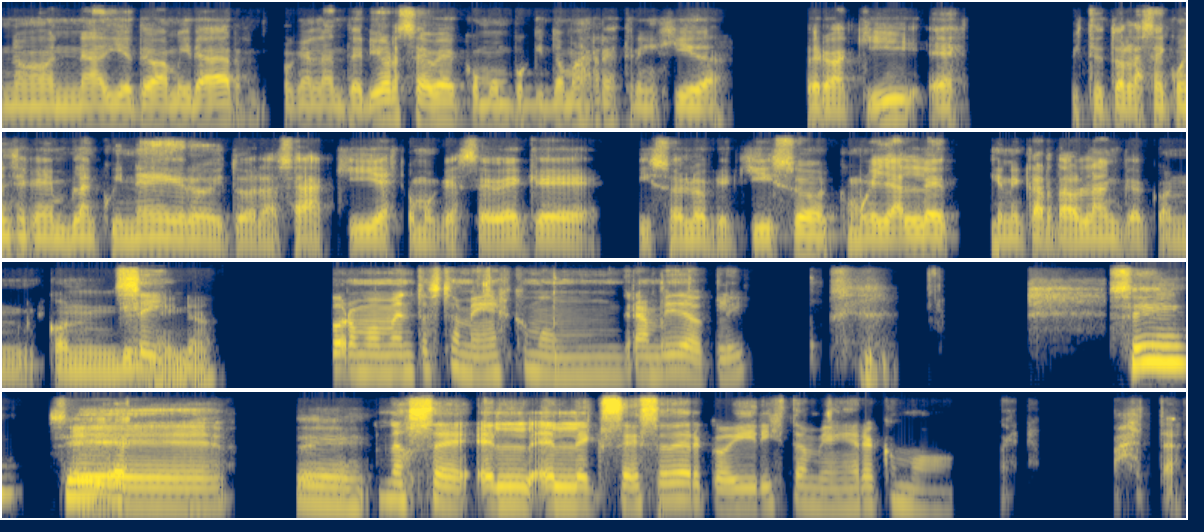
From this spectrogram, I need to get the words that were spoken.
no, nadie te va a mirar, porque en la anterior se ve como un poquito más restringida, pero aquí es, viste, toda la secuencia que hay en blanco y negro y todo, o sea, aquí es como que se ve que hizo lo que quiso, como que ya le tiene carta blanca con, con Sí. Disney, ¿no? Por momentos también es como un gran videoclip. Sí, sí, eh, sí. no sé, el, el exceso de arcoíris también era como, bueno, basta.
